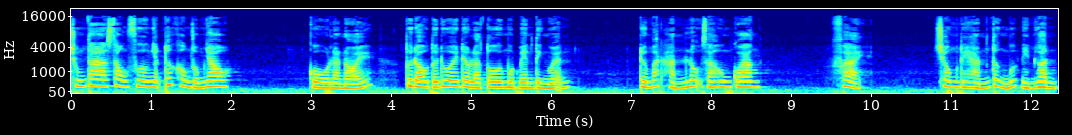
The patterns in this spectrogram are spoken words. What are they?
Chúng ta song phương nhận thức không giống nhau. Cô là nói, Từ đầu tới đuôi đều là tôi một bên tình nguyện. Đôi mắt hắn lộ ra hung quang. Phải. Trông thấy hắn từng bước đến gần,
